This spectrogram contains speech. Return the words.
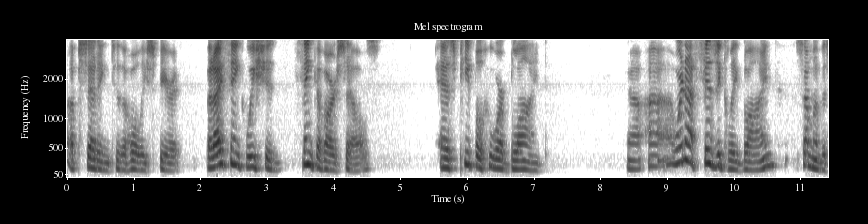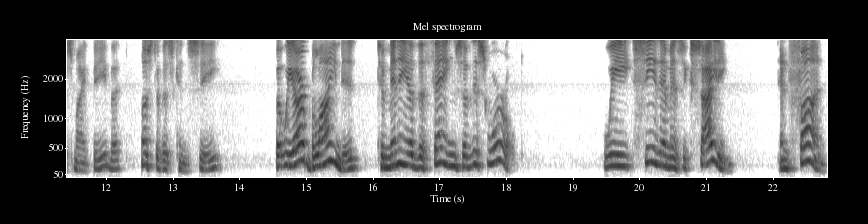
upsetting to the Holy Spirit, but I think we should think of ourselves as people who are blind. Now, uh, we're not physically blind. Some of us might be, but most of us can see. But we are blinded to many of the things of this world. We see them as exciting and fun,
